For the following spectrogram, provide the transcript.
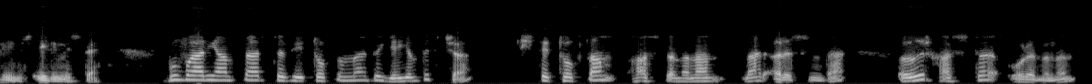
henüz elimizde. Bu varyantlar tabii toplumlarda yayıldıkça işte toplam hastalananlar arasında ağır hasta oranının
